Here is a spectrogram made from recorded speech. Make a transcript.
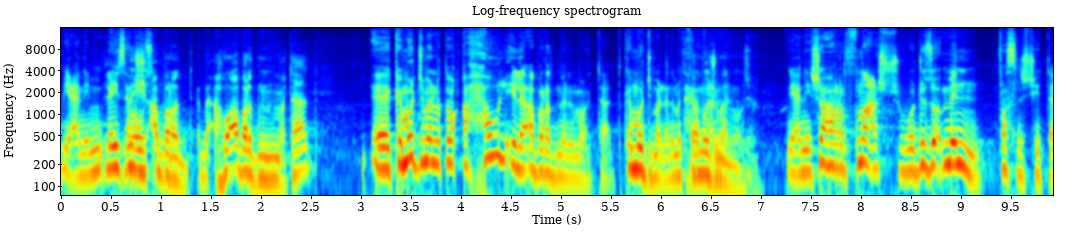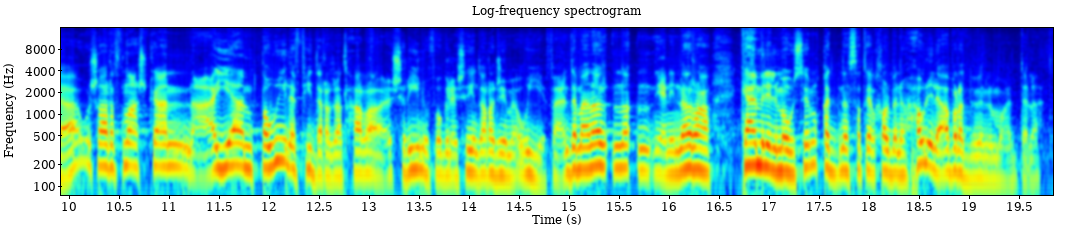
يعني ليس مش موسم. أبرد هو أبرد من المعتاد؟ كمجمل نتوقع حول إلى أبرد من المعتاد. كمجمل كمجمل موسم. يعني شهر 12 هو جزء من فصل الشتاء وشهر 12 كان أيام طويلة في درجات حرارة 20 وفوق ال 20 درجة مئوية. فعندما يعني نرى كامل الموسم قد نستطيع القول بأنه حول إلى أبرد من المعدلات.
